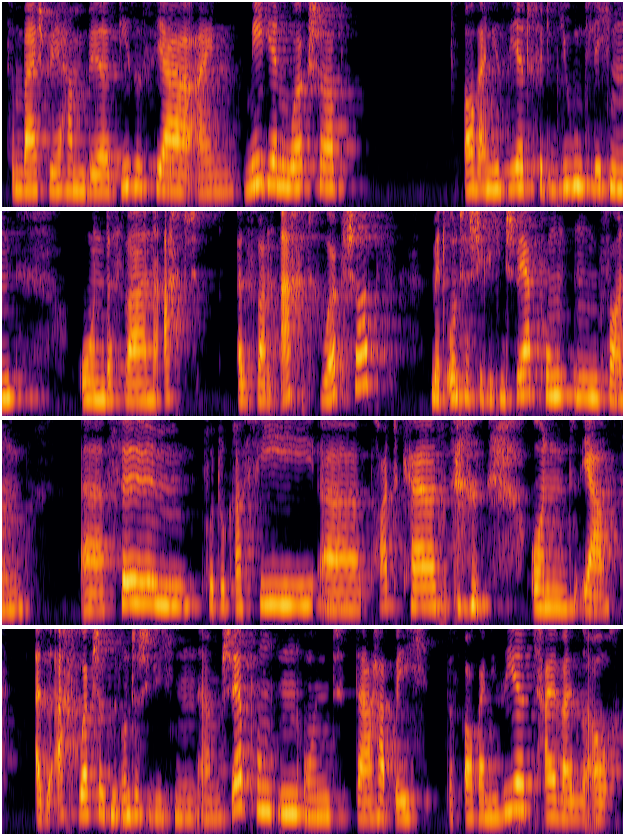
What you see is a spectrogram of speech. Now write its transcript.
Zum Beispiel haben wir dieses Jahr einen Medienworkshop organisiert für die Jugendlichen und das waren acht, also es waren acht Workshops mit unterschiedlichen Schwerpunkten von äh, Film, Fotografie, äh, Podcast und ja, also acht Workshops mit unterschiedlichen ähm, Schwerpunkten und da habe ich das organisiert, teilweise auch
